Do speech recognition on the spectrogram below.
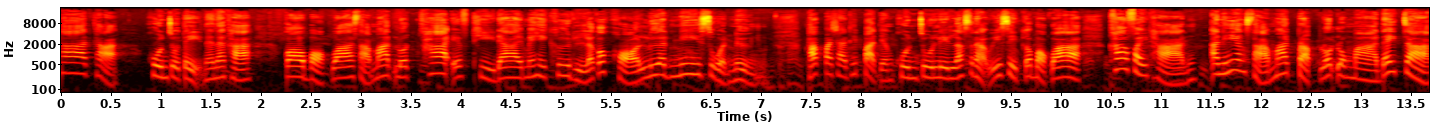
ชาติค่ะ คุณจุติเนี่ยนะคะ ก็บอกว่าสามารถลดค่า FT ได้ไม่ให้ขึ้น แล้วก็ขอเลื่อนหนี้ส่วนหนึ่งพักประชาธิปัตย์อย่างคุณจูลินลักษณะวิสิทธิ์ก็บอกว่าค่าไฟฐาน อันนี้ยังสามารถปรับลดลงมาได้จาก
